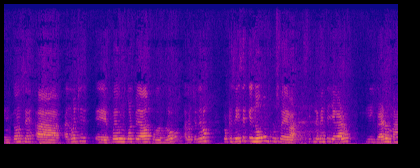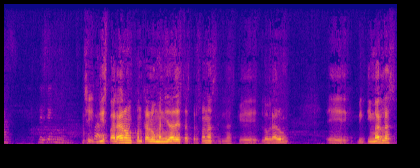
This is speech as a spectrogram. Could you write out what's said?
Entonces, anoche eh, fue un golpe dado por los lobos a los choneros, porque se dice que no hubo un cruce de balas, simplemente llegaron y dispararon más de 100 Sí, dispararon contra la humanidad de estas personas, las que lograron eh, victimarlas.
